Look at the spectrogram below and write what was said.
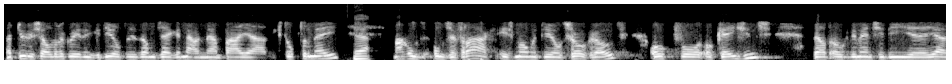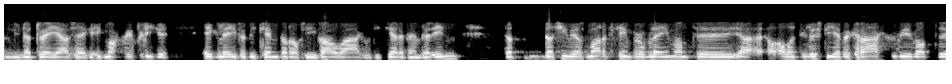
Natuurlijk zal er ook weer een gedeelte dan zeggen, nou na een paar jaar, ik stop ermee. Ja. Maar onze, onze vraag is momenteel zo groot, ook voor occasions, dat ook de mensen die eh, ja, nu na twee jaar zeggen, ik mag weer vliegen, ik lever die camper of die vouwwagen of die caravan weer in. Dat, dat zien we als markt geen probleem, want eh, ja, alle dealers die hebben graag weer wat, eh,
